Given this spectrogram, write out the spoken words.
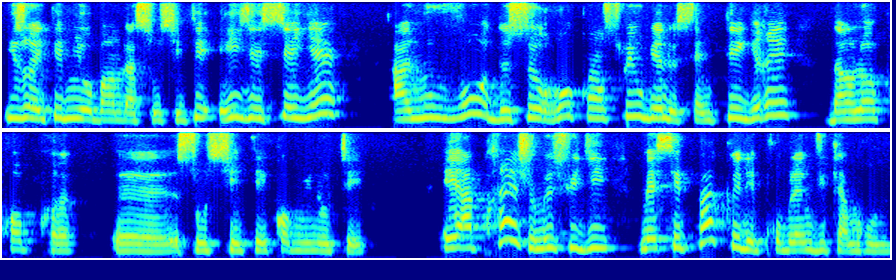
Ils ont été mis au banc de la société et ils essayaient à nouveau de se reconstruire ou bien de s'intégrer dans leur propre euh, société, communauté. Et après, je me suis dit, mais c'est pas que des problèmes du Cameroun,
